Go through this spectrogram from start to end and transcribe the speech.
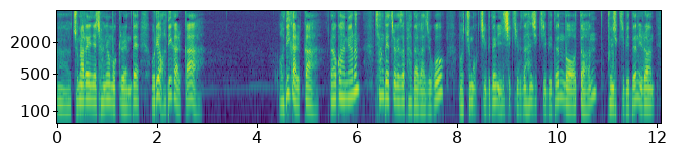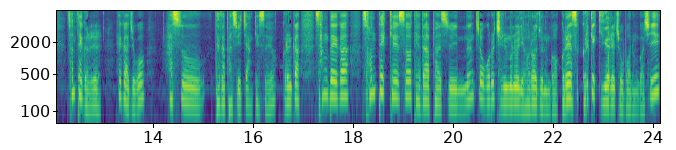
어, 주말에 이제 저녁 먹기로 했는데 우리 어디 갈까? 어디 갈까? 라고 하면은 상대 쪽에서 받아가지고 뭐 중국집이든 일식집이든 한식집이든 뭐 어떤 분식집이든 이런 선택을 해가지고 할수 대답할 수 있지 않겠어요? 그러니까 상대가 선택해서 대답할 수 있는 쪽으로 질문을 열어주는 것. 그래서 그렇게 기회를 줘보는 것이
